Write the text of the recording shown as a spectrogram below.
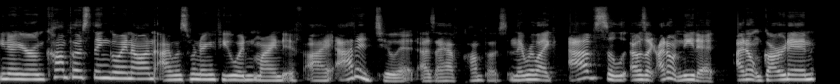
you know, your own compost thing going on. I was wondering if you wouldn't mind if I added to it as I have compost. And they were like, absolutely. I was like, I don't need it. I don't garden.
